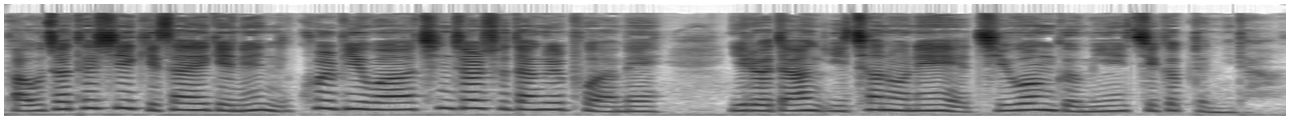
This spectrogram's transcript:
바우처 택시 기사에게는 콜비와 친절 수당을 포함해 1회당 2,000원의 지원금이 지급됩니다.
